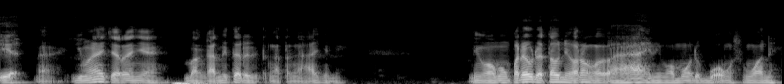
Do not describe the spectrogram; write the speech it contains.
Iya. Nah, gimana caranya Bang Karni itu ada di tengah-tengah aja nih. Ini ngomong, padahal udah tahu nih orang, wah ini ngomong udah bohong semua nih.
